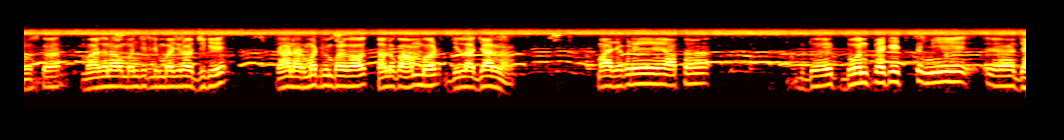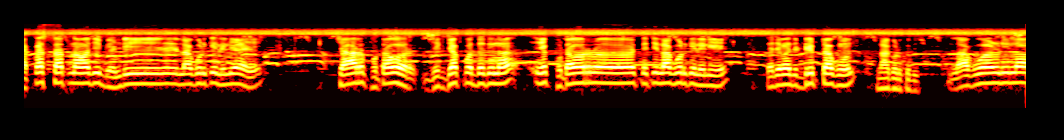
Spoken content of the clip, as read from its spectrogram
नमस्कार. माझं नाव मंजित लिंबाजीराव जिगे. राहणार मठ पिंपळगाव तालुका अंबड जिल्हा जालना. माझ्याकडे आता दो एक दोन पॅकेट मी झक्कास सात नावाची भेंडी लागवड केलेली आहे. चार फुटावर झिगझॅग पद्धतीनं एक फुटावर त्याची लागवड केलेली आहे. त्याच्यामध्ये ड्रीप टाकून लागवड कधीची लागवडीला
